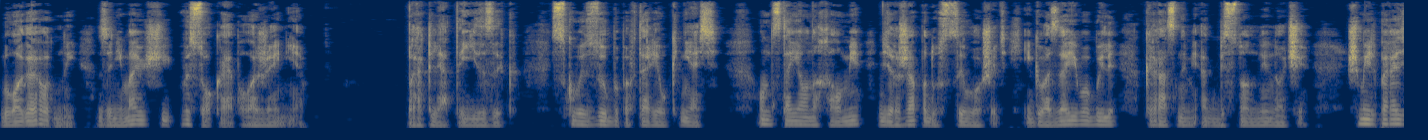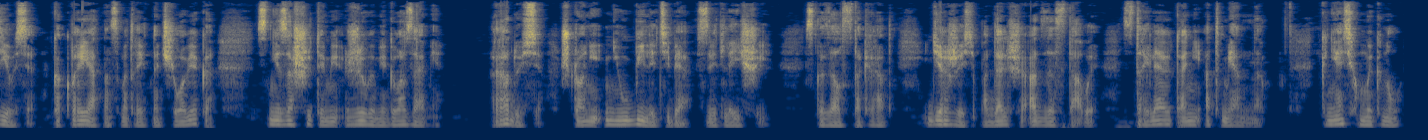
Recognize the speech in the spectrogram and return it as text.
благородный, занимающий высокое положение. «Проклятый язык!» — сквозь зубы повторил князь. Он стоял на холме, держа под усы лошадь, и глаза его были красными от бессонной ночи. Шмель поразился, как приятно смотреть на человека с незашитыми живыми глазами. «Радуйся, что они не убили тебя, светлейший», — сказал Стократ. «Держись подальше от заставы, стреляют они отменно». Князь хмыкнул,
